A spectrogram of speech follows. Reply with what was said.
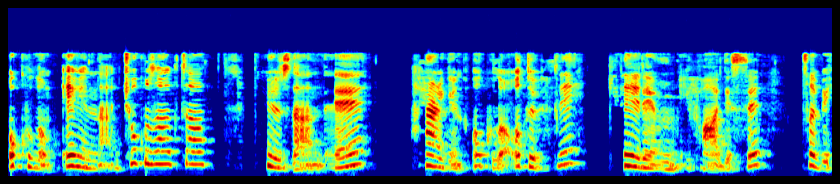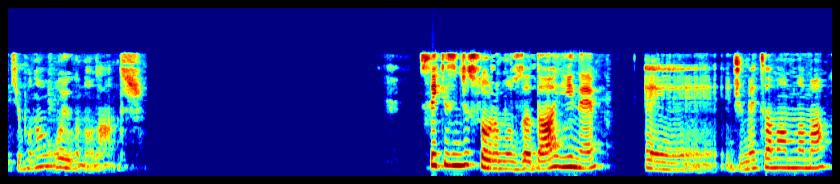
okulum evimden çok uzakta. Bu yüzden de her gün okula otobüsle giderim ifadesi tabii ki buna uygun olandır. Sekizinci sorumuzda da yine ee, cümle tamamlama.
